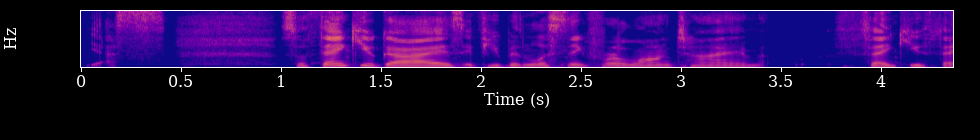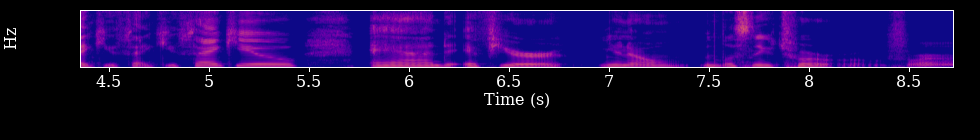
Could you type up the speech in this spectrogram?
yes. So thank you guys. If you've been listening for a long time, thank you, thank you, thank you, thank you. And if you're, you know, listening to a, for,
